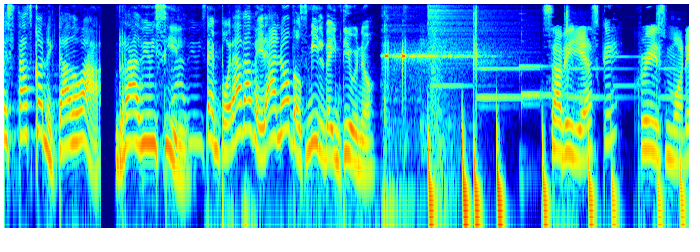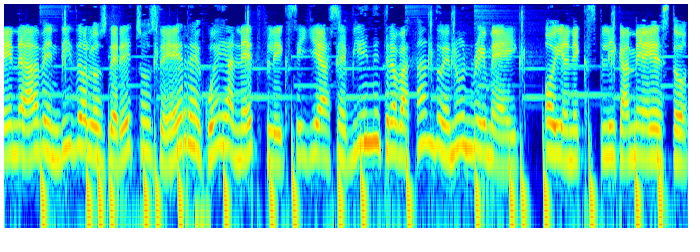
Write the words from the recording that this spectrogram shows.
estás conectado a Radio Isil, temporada verano 2021. ¿Sabías que? Chris Morena ha vendido los derechos de RQ a Netflix y ya se viene trabajando en un remake. Hoy en Explícame esto,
